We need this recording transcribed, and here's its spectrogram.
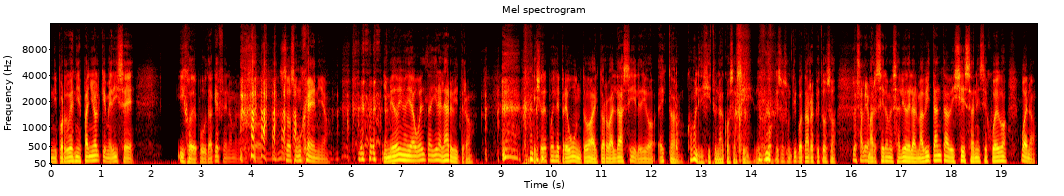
ni portugués ni español, que me dice, hijo de puta, qué fenómeno que sos, sos un genio. Y me doy media vuelta y era el árbitro. Que yo después le pregunto a Héctor Baldassi y le digo, Héctor, ¿cómo le dijiste una cosa así? Le digo, vos que sos un tipo tan respetuoso. Le salió. Marcelo me salió del alma, vi tanta belleza en ese juego. Bueno,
